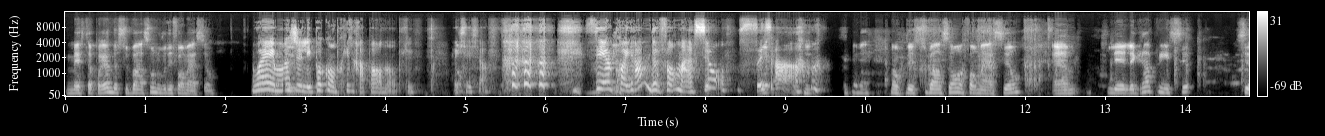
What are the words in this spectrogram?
mais c'est un programme de subvention au niveau des formations. Oui, moi, je n'ai pas compris le rapport non plus. C'est ça. c'est un programme de formation, c'est ça. Donc, de subventions en formation. Euh, le, grand principe, c'est.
